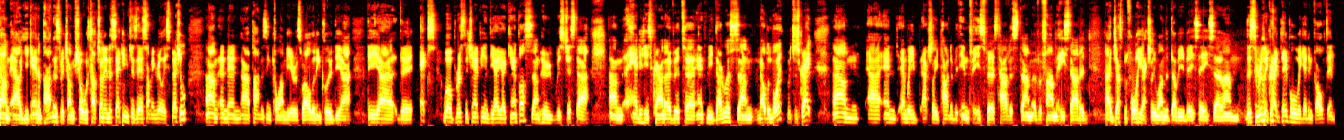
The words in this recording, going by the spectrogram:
um, our Ugandan partners, which I'm sure we'll touch on in a second because they're something really special, um, and then uh, partners in Colombia as well that include the uh, the uh, the ex world barista champion Diego Campos, um, who was just uh, um, handed his crown over to Anthony Douglas, um, Melbourne boy, which is great. Um, uh, and and we actually partnered with him for his first harvest um, of a farm that he started uh, just before he actually won the WBC. So um, there's some really great people we get involved in,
